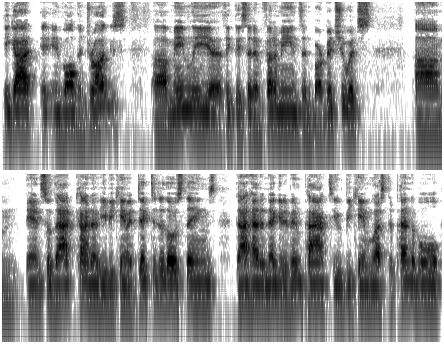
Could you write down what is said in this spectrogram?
he got involved in drugs, uh, mainly, uh, I think they said amphetamines and barbiturates. Um, and so that kind of, he became addicted to those things. That had a negative impact. He became less dependable.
